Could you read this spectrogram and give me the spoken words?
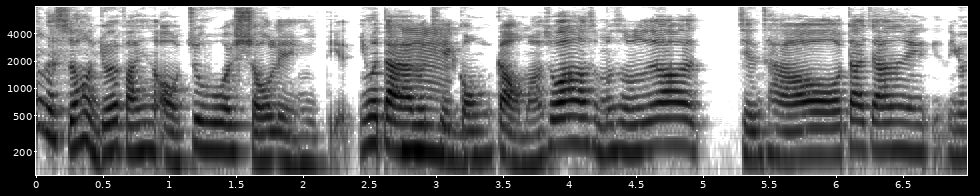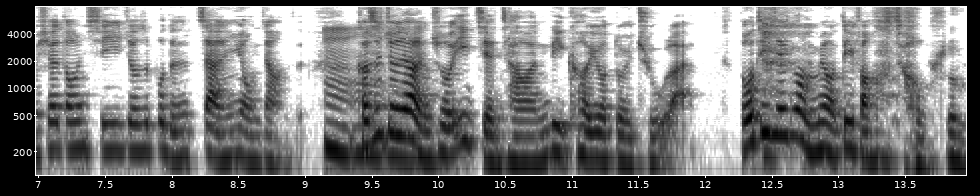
那个时候，你就会发现哦，住户会收敛一点，因为大家都贴公告嘛，嗯、说啊什么什么都要检查哦，大家那有些东西就是不能占用这样子。嗯，可是就像你说，一检查完立刻又堆出来，楼梯间根本没有地方 走路，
